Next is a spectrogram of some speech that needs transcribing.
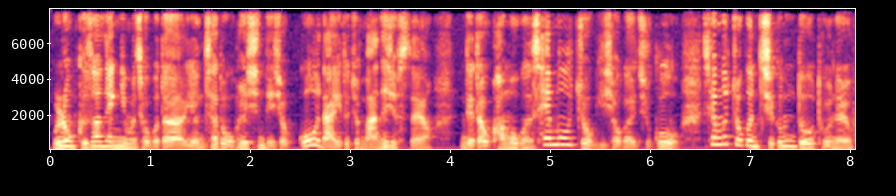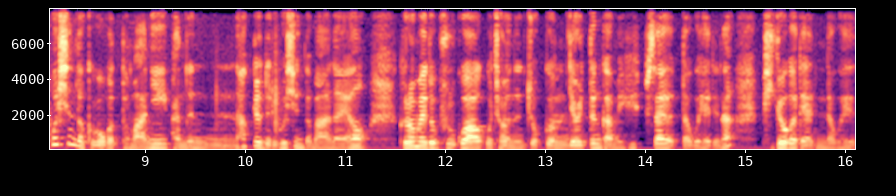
물론 그 선생님은 저보다 연차도 훨씬 되셨고 나이도 좀 많으셨어요. 근데 나 과목은 세무 쪽이셔가지고 세무 쪽은 지금도 돈을 훨씬 더 그거보다 더 많이 받는 학교들이 훨씬 더 많아요. 그럼에도 불구하고 저는 조금 열등감에 휩싸였다고 해야 되나? 비교가 돼야 된다고 해-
